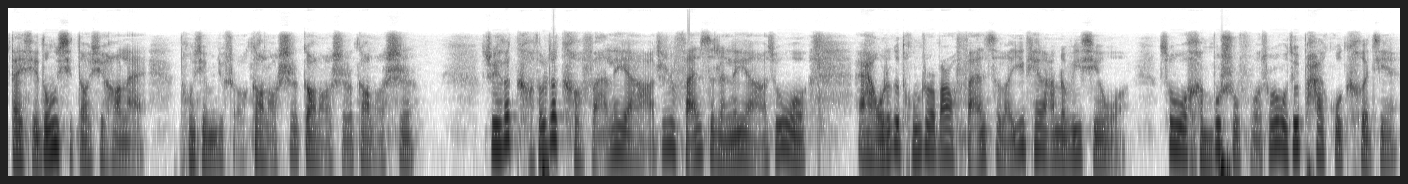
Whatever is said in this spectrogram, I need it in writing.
带些东西到学校来，同学们就说告老师，告老师，告老师。所以他可都是他可烦了呀，真是烦死人了呀。所以我，哎呀，我这个同桌把我烦死了，一天拿着威胁我。所以我很不舒服，所以我最怕过课间，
